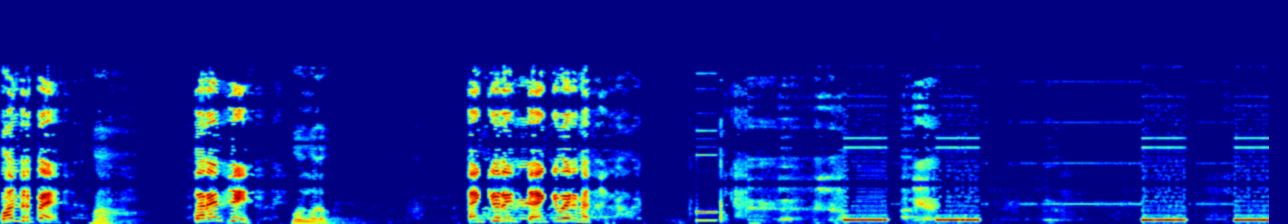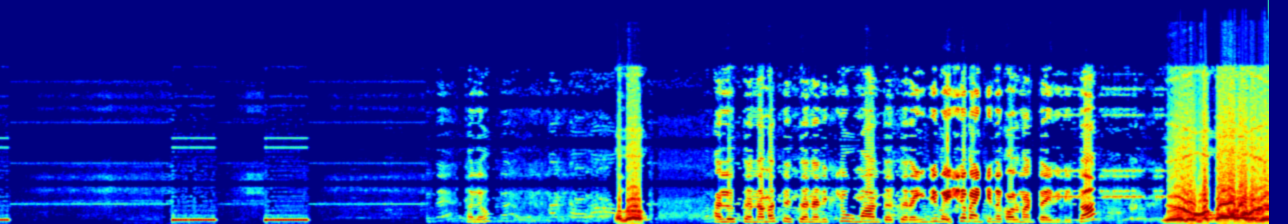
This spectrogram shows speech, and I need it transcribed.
ಒಂದ್ ರೂಪಾಯಿ? ಹಾ. ಕರೆನ್ಸಿ ಹ್ಞೂ ಮೇಡಮ್ ಥ್ಯಾಂಕ್ ಯು ರೀ. Thank you very much hello? Hello? Hello sir ನಮಸ್ತೆ ಸರ್ ನನ್ನ ಹೆಸರು ಉಮಾ ಅಂತ ಸರ್. ಇಂಜಿ ವೈಶ್ಯ ಬ್ಯಾಂಕಿಂದ ಕಾಲ್ ಮಾಡ್ತಾ ಇದ್ದೀವಿ ಸರ್. ಹೇಳು ಮತ್ತೆ ಆರಾಮದೇ?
